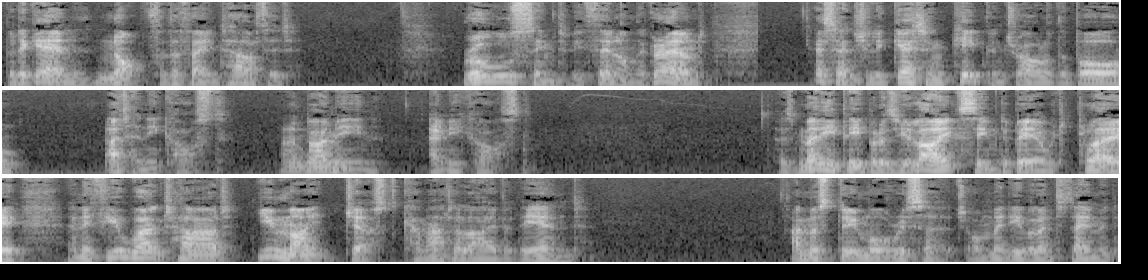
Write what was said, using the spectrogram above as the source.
but again, not for the faint hearted. Rules seem to be thin on the ground, essentially get and keep control of the ball at any cost, and I mean any cost. As many people as you like seem to be able to play, and if you worked hard, you might just come out alive at the end. I must do more research on medieval entertainment.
